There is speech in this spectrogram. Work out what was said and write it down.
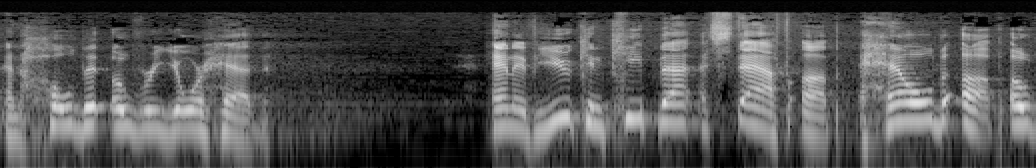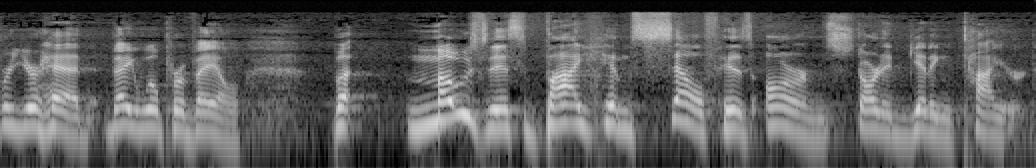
and hold it over your head. And if you can keep that staff up, held up over your head, they will prevail. But Moses, by himself, his arms started getting tired.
